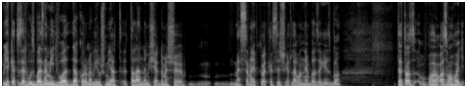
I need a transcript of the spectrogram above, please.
ugye 2020-ban ez nem így volt, de a koronavírus miatt talán nem is érdemes messze menőbb következtetéseket levonni ebből az egészből tehát az, az van, hogy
